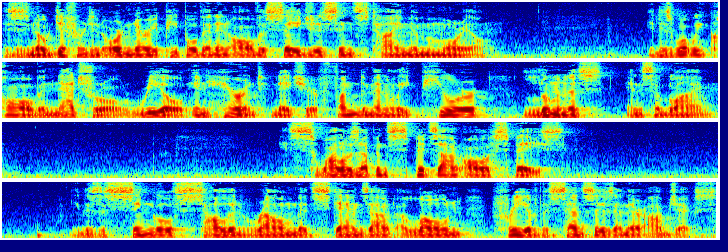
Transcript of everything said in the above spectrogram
This is no different in ordinary people than in all the sages since time immemorial. It is what we call the natural, real, inherent nature, fundamentally pure, luminous, and sublime. It swallows up and spits out all of space. It is a single solid realm that stands out alone, free of the senses and their objects.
